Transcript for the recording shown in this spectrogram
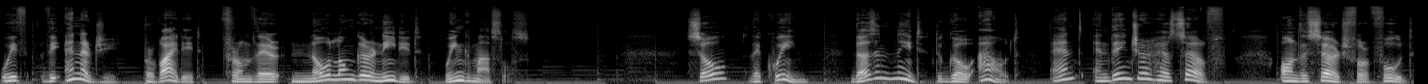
with the energy provided from their no longer needed wing muscles. So the queen doesn't need to go out and endanger herself on the search for food.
